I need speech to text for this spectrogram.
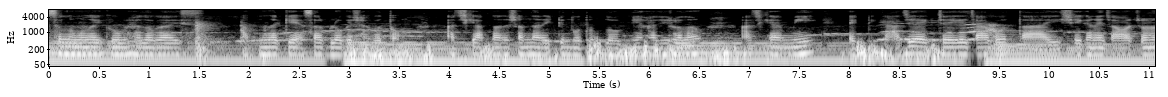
আসসালামু আলাইকুম হ্যালো গাইস আপনাদেরকে এসআর ব্লগে স্বাগতম। আজকে আপনাদের সামনে আরেকটি নতুন ব্লগ নিয়ে হাজির হলাম। আজকে আমি একটি কাজে, এক জায়গায় যাব, তাই সেখানে যাওয়ার জন্য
